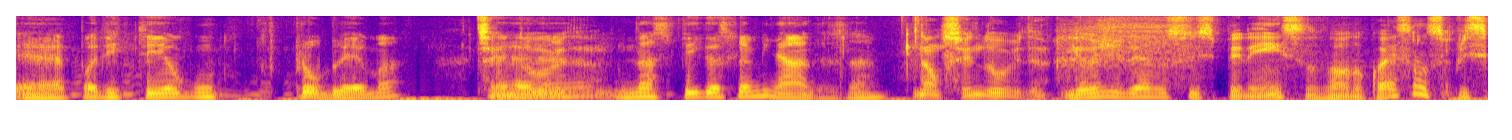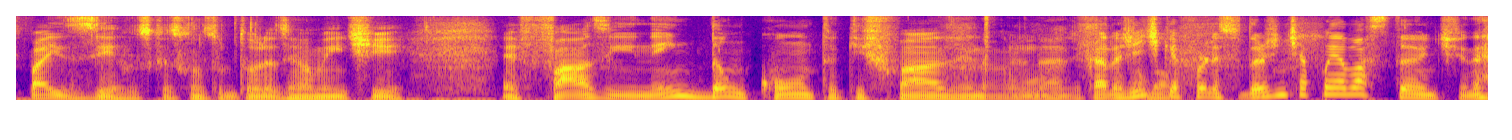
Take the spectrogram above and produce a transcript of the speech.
é, pode ter algum problema sem é, dúvida. Nas vigas laminadas, né? Não, sem dúvida. E hoje, dentro da sua experiência, Oswaldo, quais são os principais erros que as construtoras realmente é, fazem e nem dão conta que fazem, na verdade? Cara, a gente Bom, que é fornecedor, a gente apanha bastante, né?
